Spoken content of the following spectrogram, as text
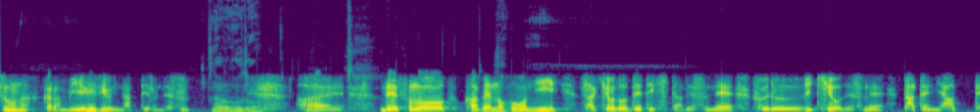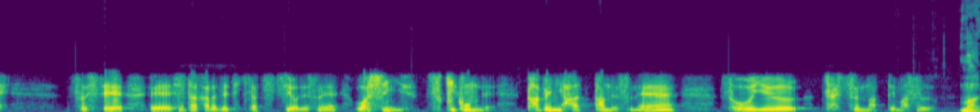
室の中から見えるようになっているんです。なるほど。はい。でその壁の方に先ほど出てきたですね古い木をですね縦に張ってそして、えー、下から出てきた土をですね和紙にすき込んで壁に貼ったんですね。そういう茶室になっています。まあ、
